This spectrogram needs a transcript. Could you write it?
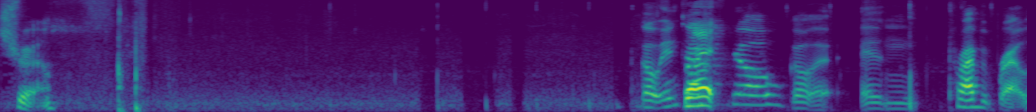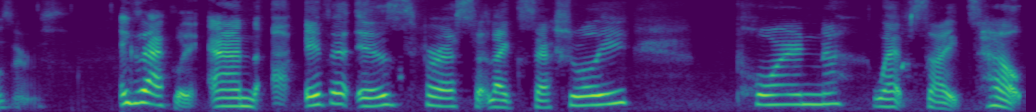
True. Go incognito, go in private browsers. Exactly. And uh, if it is for us, like sexually, porn websites help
